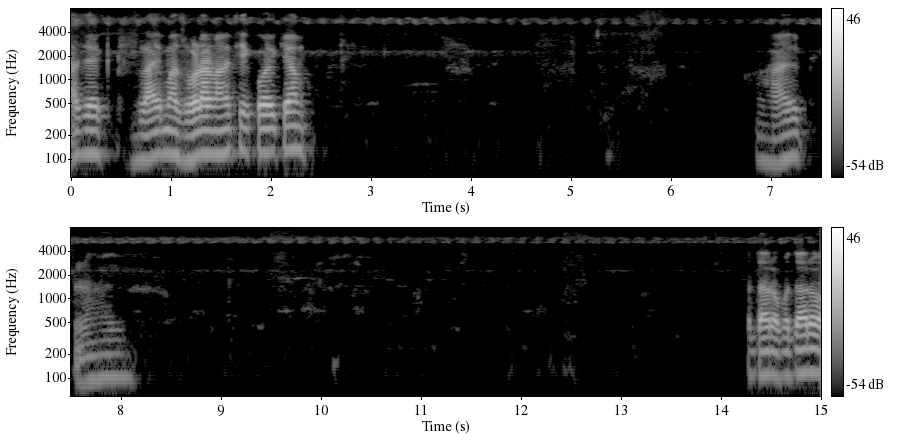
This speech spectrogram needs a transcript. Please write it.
આજે લાઈવમાં જોડાણા નથી કોઈ કેમ? હાઈ લાઈવ પધારો પધારો.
